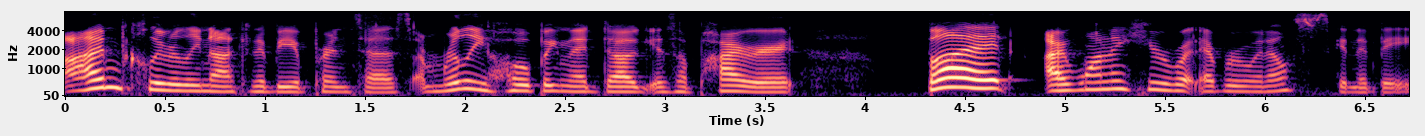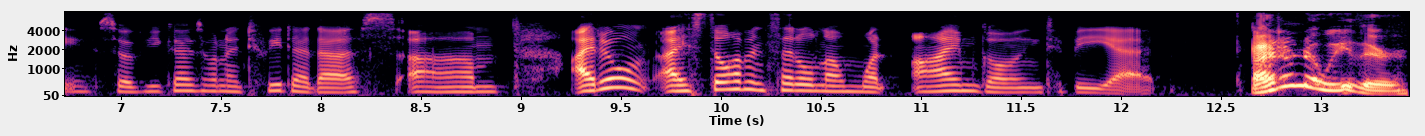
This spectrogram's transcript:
I'm clearly not going to be a princess. I'm really hoping that Doug is a pirate. But I want to hear what everyone else is going to be. So if you guys want to tweet at us, um, I don't. I still haven't settled on what I'm going to be yet. I don't know either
